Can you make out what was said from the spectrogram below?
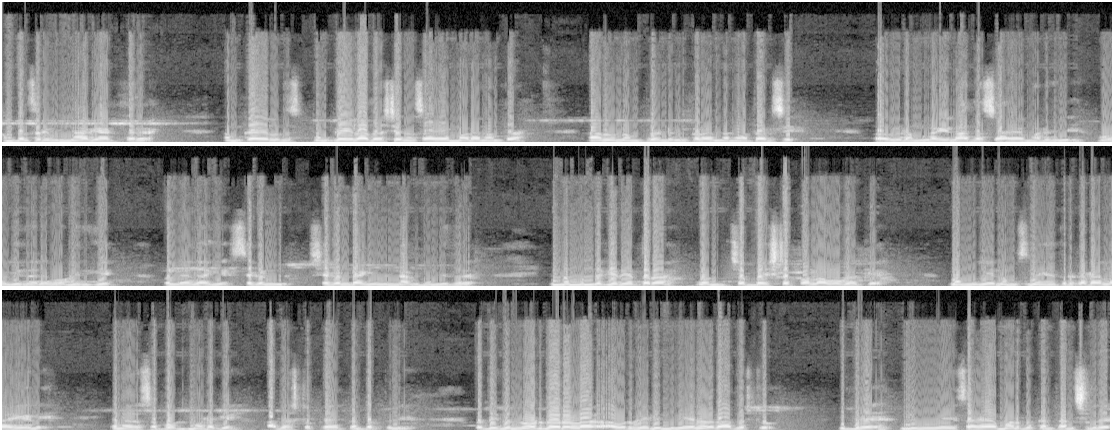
ಕಂಪಲ್ಸರಿ ವಿನ್ ಆಗಿ ಆಗ್ತಾರೆ. ನಮ್ಮ ಕೈಯಲ್ಲಿ ನಮ್ಮ ಕೈಲಾದಷ್ಟೇ ಸಹಾಯ ಮಾಡೋಣ ಅಂತ ನಾನು ನಮ್ಮ ಫ್ರೆಂಡ್ಗಳ ಕಡೆಯಿಂದ ಮಾತಾಡಿಸಿ, ಅವ್ರಿಗೆ ನಮ್ಮ ಕೈಲಾದ ಸಹಾಯ ಮಾಡಿದ್ವಿ ಹೋಗಿದ್ದಾರೆ, ಹೋಗಿದ್ದಕ್ಕೆ ಒಳ್ಳೆಯದಾಗಿ ಸೆಕೆಂಡ್ ಸೆಕೆಂಡಾಗಿ ವಿನ್ ಆಗಿ ಬಂದಿದ್ದಾರೆ. ಇನ್ನು ಮುಂದಕ್ಕೆ ಇದೇ ಥರ ಒಂದು ಚಬ್ಬೆ ಸ್ಟೆಪ್ ಅಲ್ಲ ಹೋಗೋಕ್ಕೆ ನಮಗೆ ನಮ್ಮ ಸ್ನೇಹಿತರ ಕಡೆ ಎಲ್ಲ ಹೇಳಿ, ಏನಾದ್ರು ಸಪೋರ್ಟ್ ಮಾಡೋಕ್ಕೆ ಆದಷ್ಟು ಪ್ರಯತ್ನ ಪಡ್ತೀನಿ. ಬಟ್ ಇದನ್ನು ನೋಡಿದವರಲ್ಲ, ಅವ್ರಿಗೆ ನಿಮಗೆ ಏನಾದರೂ ಆದಷ್ಟು ಇದ್ದರೆ ನಿಮಗೆ ಸಹಾಯ ಮಾಡ್ಬೇಕಂತ ಅನಿಸಿದ್ರೆ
